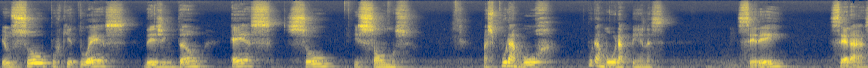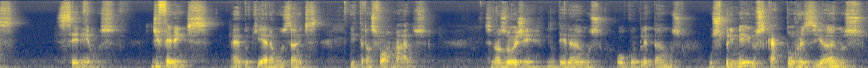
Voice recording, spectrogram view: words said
eu sou porque tu és, desde então és, sou e somos. Mas por amor, por amor apenas, serei, serás, seremos diferentes né, do que éramos antes e transformados. Se nós hoje inteiramos ou completamos os primeiros 14 anos,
